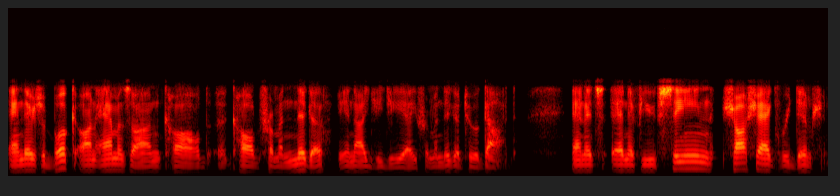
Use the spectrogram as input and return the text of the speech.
And there's a book on Amazon called uh, called From a Nigga N I G G A From a Nigga to a God, and it's and if you've seen Shawshank Redemption,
